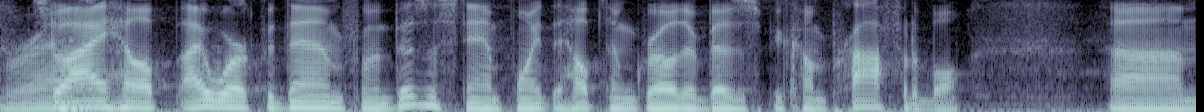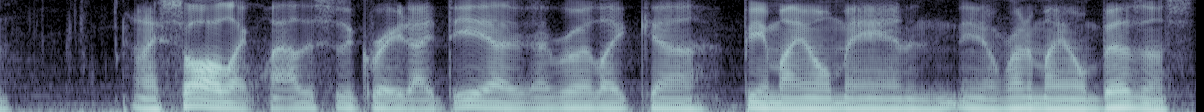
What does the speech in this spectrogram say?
Right. So I helped. I worked with them from a business standpoint to help them grow their business, become profitable. Um, and I saw like, wow, this is a great idea. I, I really like uh, being my own man and you know running my own business.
